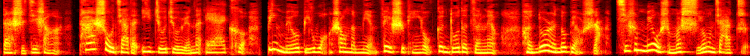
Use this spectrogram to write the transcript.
但实际上啊，他售价的一九九元的 AI 课，并没有比网上的免费视频有更多的增量。很多人都表示啊，其实没有什么实用价值。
